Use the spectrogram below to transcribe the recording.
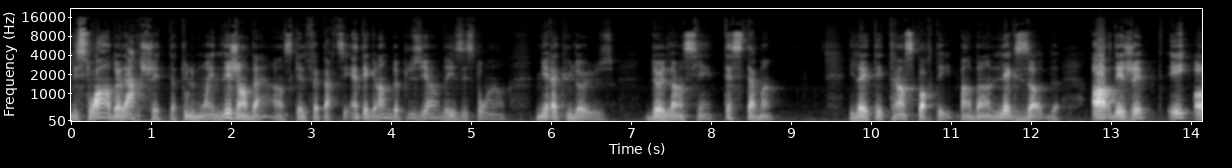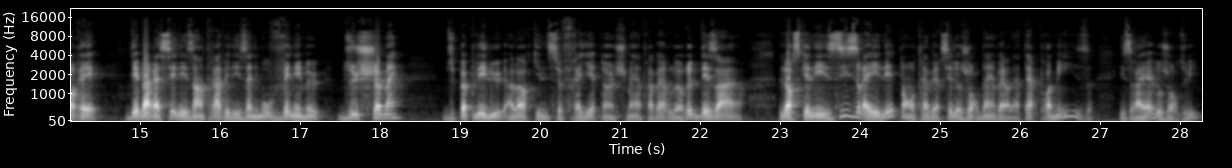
L'histoire de l'arche est à tout le moins légendaire en ce qu'elle fait partie intégrante de plusieurs des histoires miraculeuses de l'Ancien Testament. Il a été transporté pendant l'Exode hors d'Égypte et aurait débarrassé les entraves et les animaux vénémeux du chemin du peuple élu alors qu'il se frayait un chemin à travers le rude désert. Lorsque les Israélites ont traversé le Jourdain vers la terre promise, Israël aujourd'hui,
